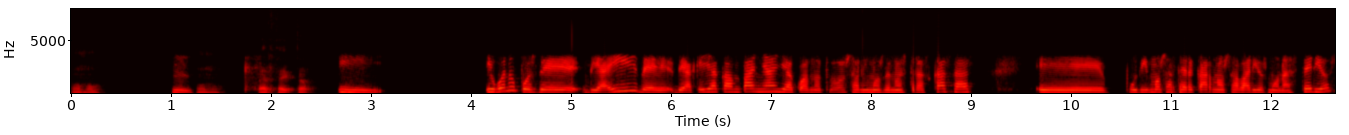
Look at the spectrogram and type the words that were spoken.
Mm. Perfecto. Y, y bueno, pues de, de ahí, de, de aquella campaña, ya cuando todos salimos de nuestras casas, eh, pudimos acercarnos a varios monasterios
